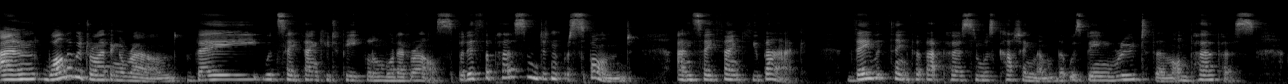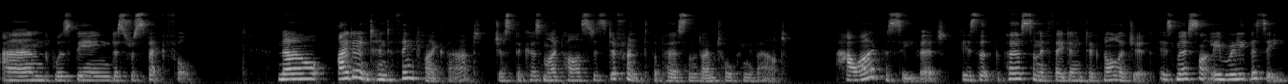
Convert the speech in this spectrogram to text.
And while they were driving around, they would say thank you to people and whatever else. But if the person didn't respond and say thank you back, they would think that that person was cutting them, that was being rude to them on purpose and was being disrespectful. Now, I don't tend to think like that just because my past is different to the person that I'm talking about how I perceive it is that the person, if they don't acknowledge it, is most likely really busy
